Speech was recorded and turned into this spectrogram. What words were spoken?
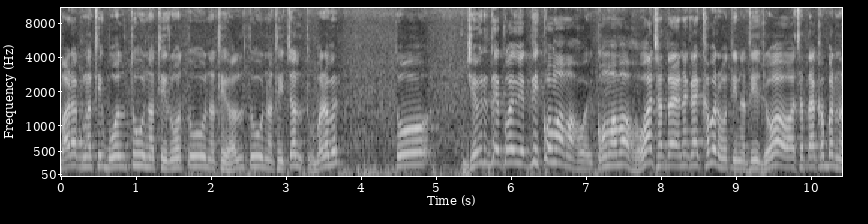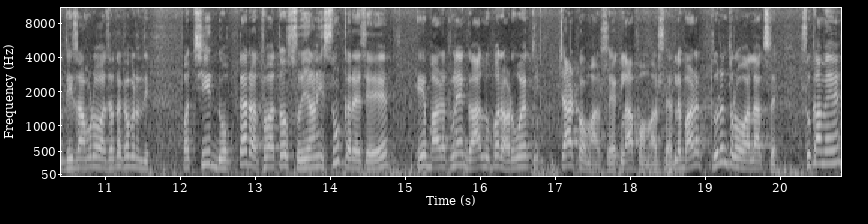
બાળક નથી બોલતું, નથી રોતું, નથી હલતું, નથી ચલતું, બરાબર? તો જેવી રીતે કોઈ વ્યક્તિ કોમામાં હોય, કોમામાં હોવા છતાં એને કાંઈ ખબર હોતી નથી, જોવા હોવા છતાં ખબર નથી, સાંભળવા છતાં ખબર નથી. પછી ડૉક્ટર અથવા તો સુયાણી શું કરે છે? એ બાળકને ગાલ ઉપર હળવો એક ચાટો મારશે, એક લાફો મારશે. એટલે બાળક તુરંત રોવા લાગશે. શું કામે?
